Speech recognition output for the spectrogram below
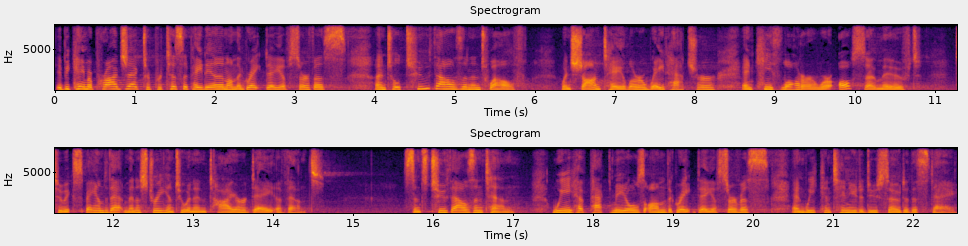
It became a project to participate in on the great day of service until 2012, when Sean Taylor, Wade Hatcher, and Keith Lauder were also moved to expand that ministry into an entire day event. Since 2010, we have packed meals on the great day of service, and we continue to do so to this day.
